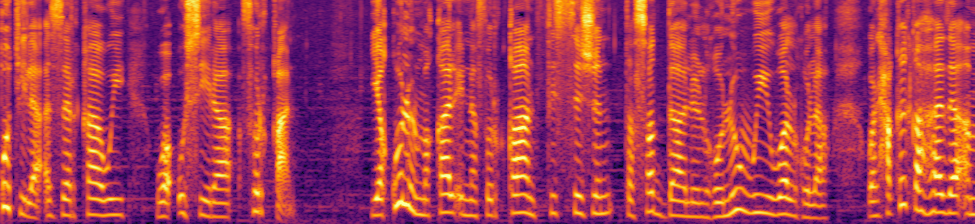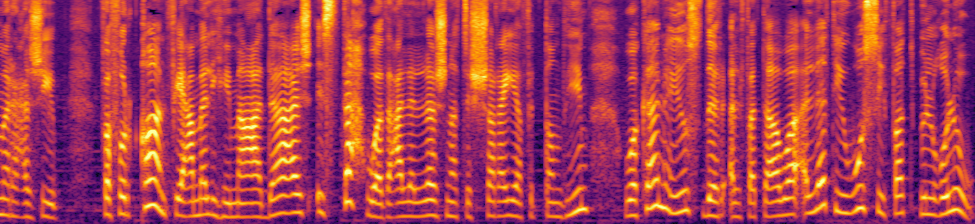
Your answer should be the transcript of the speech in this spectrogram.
قتل الزرقاوي وأسر فرقان. يقول المقال إن فرقان في السجن تصدى للغلو والغلا والحقيقة هذا أمر عجيب. ففرقان في عمله مع داعش استحوذ على اللجنة الشرعية في التنظيم وكان يصدر الفتاوى التي وصفت بالغلو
